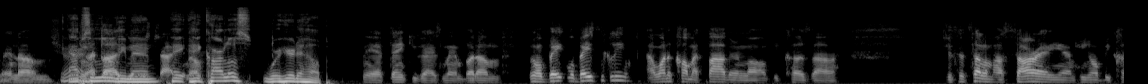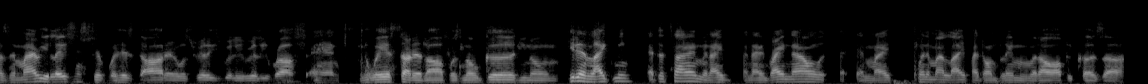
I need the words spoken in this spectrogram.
And um, Sure. I thought I'd Absolutely, give it a man. shot, Hey, you know? hey, Carlos, we're here to help. Yeah, thank you guys, man. But um, well, ba- well, basically, I want to call my father-in-law because uh, just to tell him how sorry I am, you know, because in my relationship with his daughter, it was really, really, really rough, and the way it started off was no good. You know, he didn't like me at the time, and I and I right now, in my point in my life, I don't blame him at all because uh,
